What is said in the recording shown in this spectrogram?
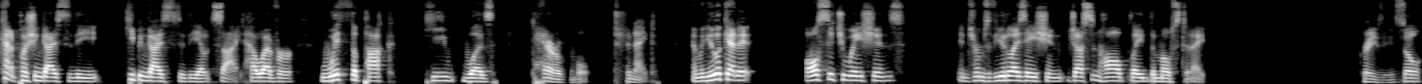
kind of pushing guys to the keeping guys to the outside. However with the puck he was terrible tonight. And when you look at it all situations in terms of utilization justin Holl played the most tonight crazy so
